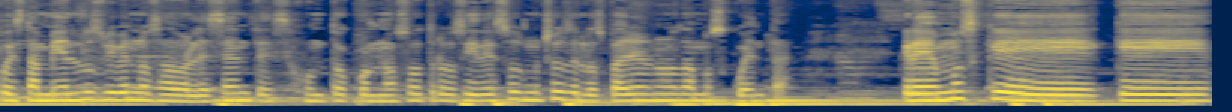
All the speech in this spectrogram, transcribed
pues también los viven los adolescentes junto con nosotros y de esos muchos de los padres no nos damos cuenta. Creemos que, que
